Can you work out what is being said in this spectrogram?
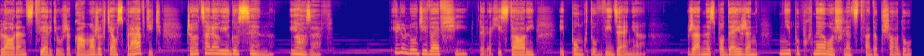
Lorenz twierdził rzekomo, że chciał sprawdzić, czy ocalał jego syn, Józef. Ilu ludzi we wsi, tyle historii i punktów widzenia. Żadne z podejrzeń nie popchnęło śledztwa do przodu,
